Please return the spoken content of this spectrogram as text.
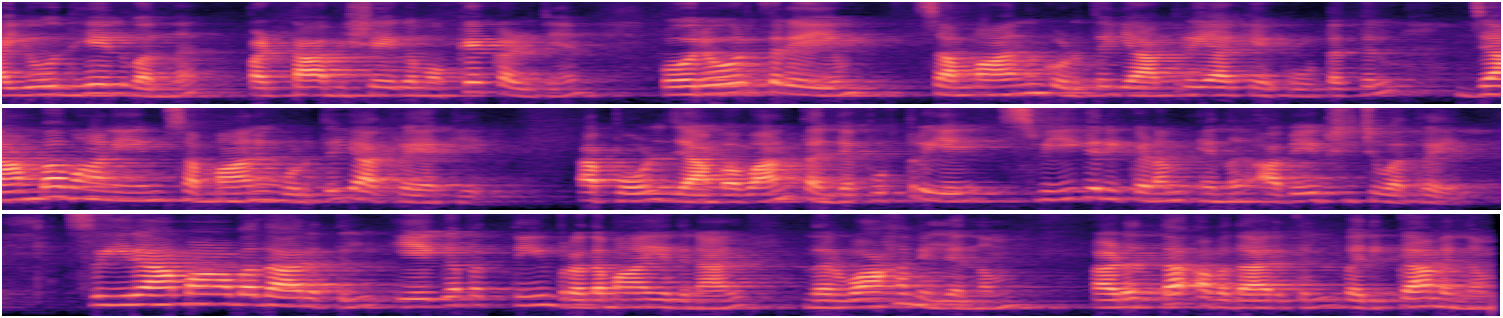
അയോധ്യയിൽ വന്ന് പട്ടാഭിഷേകമൊക്കെ കഴിഞ്ഞ് ഓരോരുത്തരെയും സമ്മാനം കൊടുത്ത് യാത്രയാക്കിയ കൂട്ടത്തിൽ ജാമ്പവാനെയും സമ്മാനം കൊടുത്ത് യാത്രയാക്കി. അപ്പോൾ ജാമ്പവാൻ തന്റെ പുത്രിയെ സ്വീകരിക്കണം എന്ന് അപേക്ഷിച്ചു അത്രേ ശ്രീരാമാവതാരത്തിൽ ഏകപത്നി വ്രതമായതിനാൽ നിർവാഹമില്ലെന്നും അടുത്ത അവതാരത്തിൽ വരിക്കാമെന്നും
